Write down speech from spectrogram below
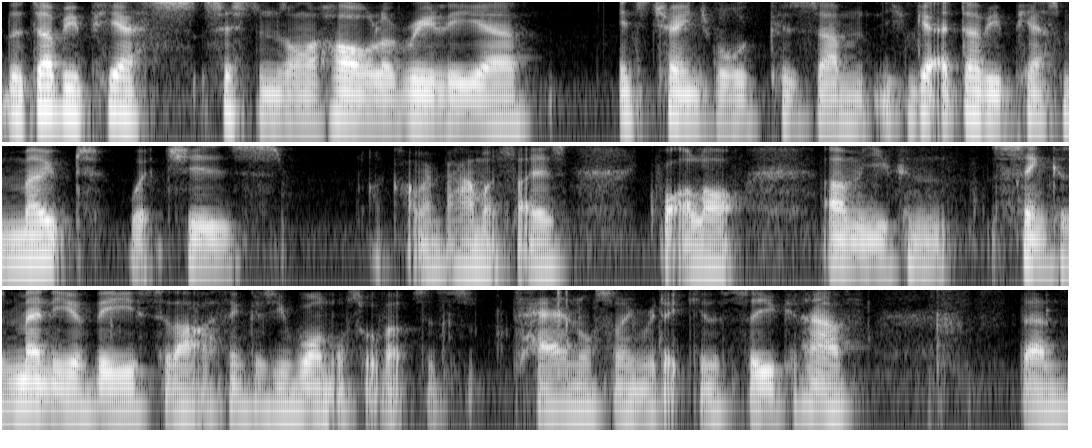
the WPS systems on the whole are really uh, interchangeable because um, you can get a WPS moat, which is I can't remember how much that is, quite a lot. Um, you can sync as many of these to that I think as you want, or sort of up to ten or something ridiculous. So you can have then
